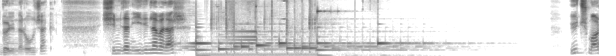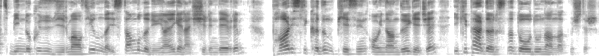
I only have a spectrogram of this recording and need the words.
bölümler olacak. Şimdiden iyi dinlemeler. 3 Mart 1926 yılında İstanbul'da dünyaya gelen Şirin Devrim, Parisli Kadın piyesinin oynandığı gece iki perde arasında doğduğunu anlatmıştır.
